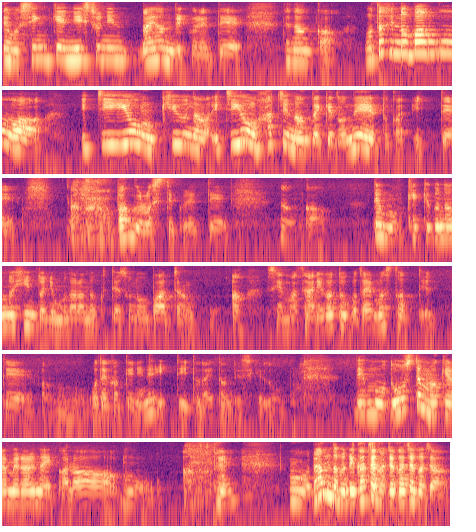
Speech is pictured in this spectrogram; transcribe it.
でも真剣に一緒に悩んでくれてでなんか「私の番号は149な148なんだけどね」とか言ってあの暴露してくれてなんかでも結局何のヒントにもならなくてそのおばあちゃん「あすいませんありがとうございました」って言ってあのお出かけにね行っていただいたんですけど。でもうどうしても諦められないからもうあのねもうランダムでガチャガチャガチャガチャ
